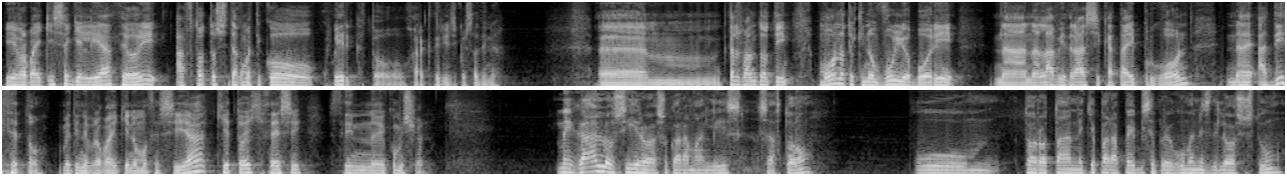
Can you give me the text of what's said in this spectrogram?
η Ευρωπαϊκή Εισαγγελία θεωρεί αυτό το συνταγματικό quirk, το χαρακτηρίζει Κωνσταντίνε. Ε, Τέλος πάντων, το ότι μόνο το Κοινοβούλιο μπορεί να αναλάβει δράση κατά υπουργών, να, αντίθετο με την Ευρωπαϊκή Νομοθεσία και το έχει θέσει στην ε, Κομισιόν. Μεγάλος ήρωας ο Καραμαλής σε αυτό που τον ρωτάνε και παραπέμπει σε προηγούμενες δηλώσεις του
